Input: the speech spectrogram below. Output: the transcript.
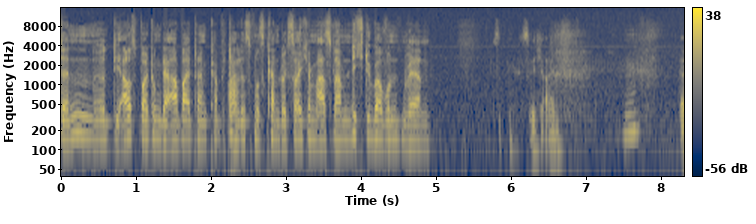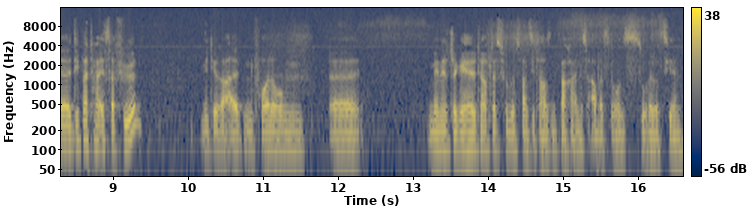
Denn äh, die Ausbeutung der Arbeiter im Kapitalismus ah. kann durch solche Maßnahmen nicht überwunden werden. Sehe ich ein. Hm? Äh, die Partei ist dafür, mit ihrer alten Forderung äh, Managergehälter auf das 25.000-fache eines Arbeitslohns zu reduzieren.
